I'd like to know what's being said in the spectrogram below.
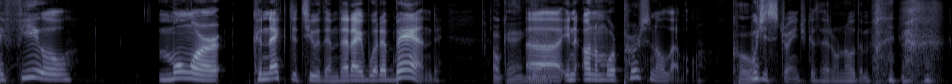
I feel more connected to them that I would a band Okay. Yeah. uh, in on a more personal level, cool. which is strange because I don't know them.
